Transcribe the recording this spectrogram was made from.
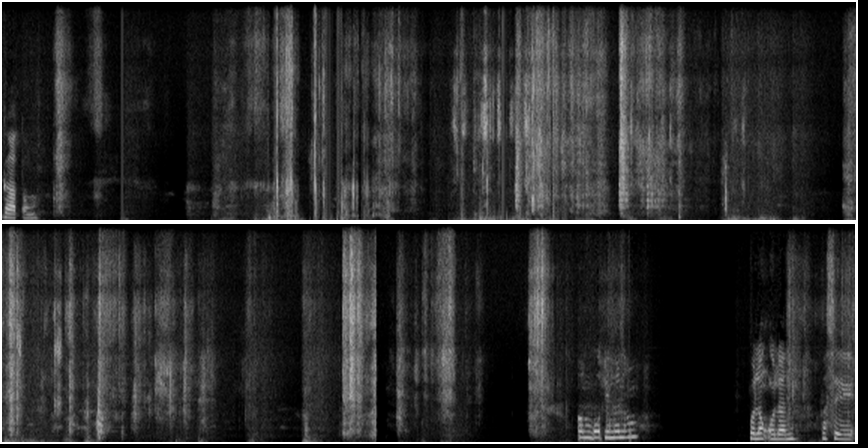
Gatong. Ang na lang. Walang ulan. Kasi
